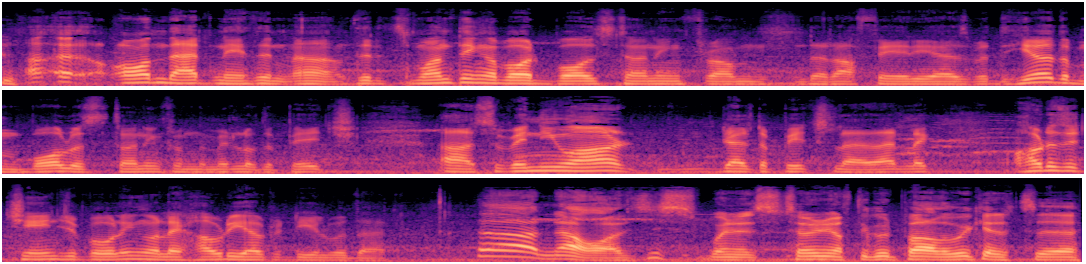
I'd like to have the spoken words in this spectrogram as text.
uh, on that, Nathan, uh, it's one thing about balls turning from the rough areas, but here the ball was turning from the middle of the pitch. Uh, so when you are dealt a pitch like that, like how does it change your bowling, or like how do you have to deal with that? Uh, no, I just when it's turning off the good part of the wicket, it's uh,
